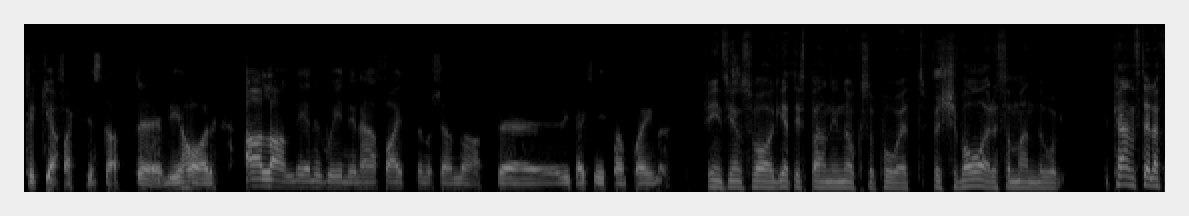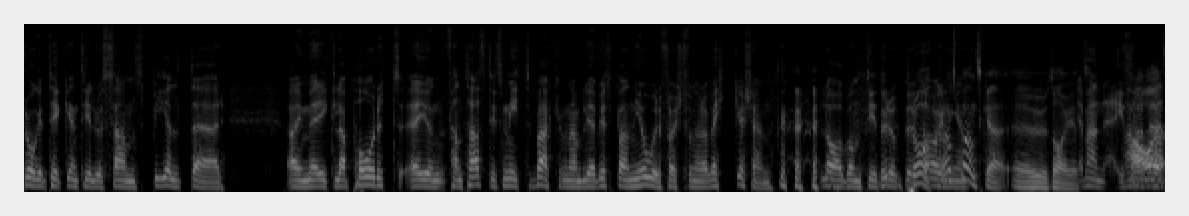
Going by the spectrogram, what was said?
tycker jag faktiskt att eh, vi har all anledning att gå in i den här fighten och känna att eh, vi kan knipa en poäng där. Det finns ju en svaghet i Spanien också på ett försvar som man nog kan ställa frågetecken till hur samspelt det är. Aymeric Laporte är ju en fantastisk mittback, men han blev ju spanjor först för några veckor sedan. Lagom till trupputtagningen. Pratar han spanska eh, överhuvudtaget? Ja, men han är ju från ja,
